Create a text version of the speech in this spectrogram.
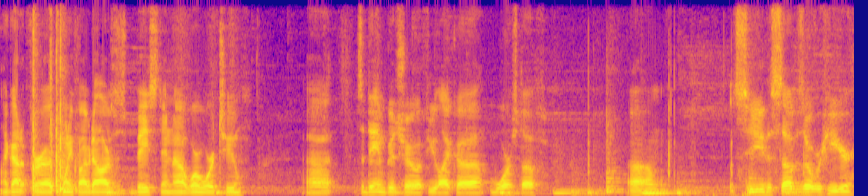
I got it for uh, $25. It's based in uh, World War II. Uh, it's a damn good show if you like uh, war stuff. Um, see, the subs over here.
